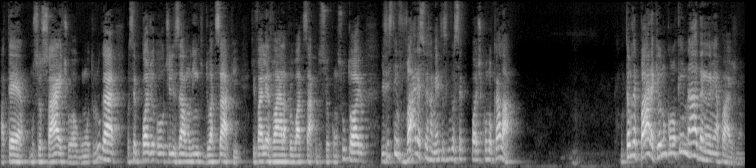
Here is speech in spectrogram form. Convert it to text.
até o seu site ou algum outro lugar. Você pode utilizar um link do WhatsApp, que vai levar ela para o WhatsApp do seu consultório. Existem várias ferramentas que você pode colocar lá. Então repara que eu não coloquei nada na minha página.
